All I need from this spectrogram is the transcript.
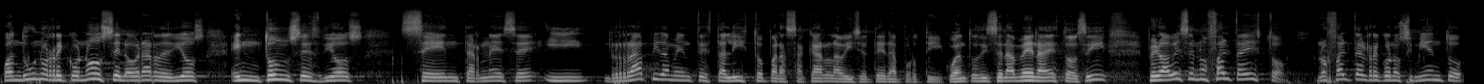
Cuando uno reconoce el obrar de Dios, entonces Dios se enternece y rápidamente está listo para sacar la billetera por ti. ¿Cuántos dicen amén a esto? Sí, pero a veces nos falta esto, nos falta el reconocimiento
